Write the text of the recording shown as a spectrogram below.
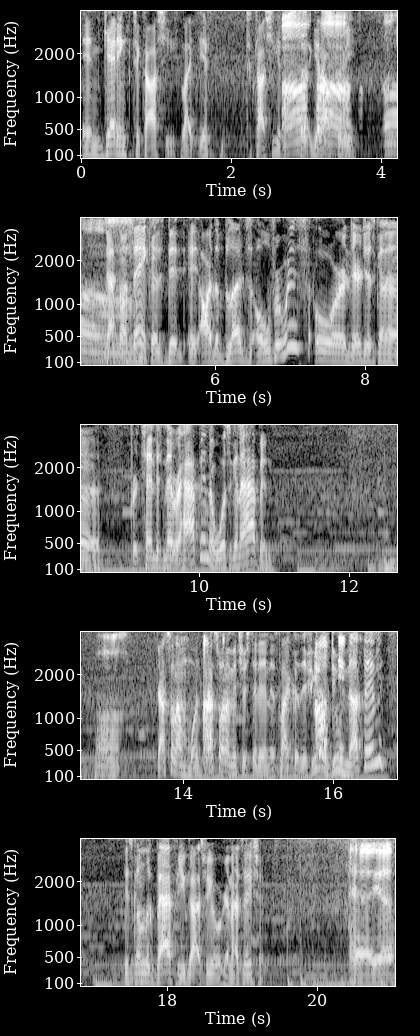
in getting Tekashi? Like if Tekashi gets Uh, get out free. Um, That's what I'm saying. Because did are the Bloods over with, or they're just gonna pretend it's never happened, or what's gonna happen? That's what I'm. That's what I'm interested in. It's like because if you don't do nothing, it's gonna look bad for you guys for your organization. Hell yeah.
